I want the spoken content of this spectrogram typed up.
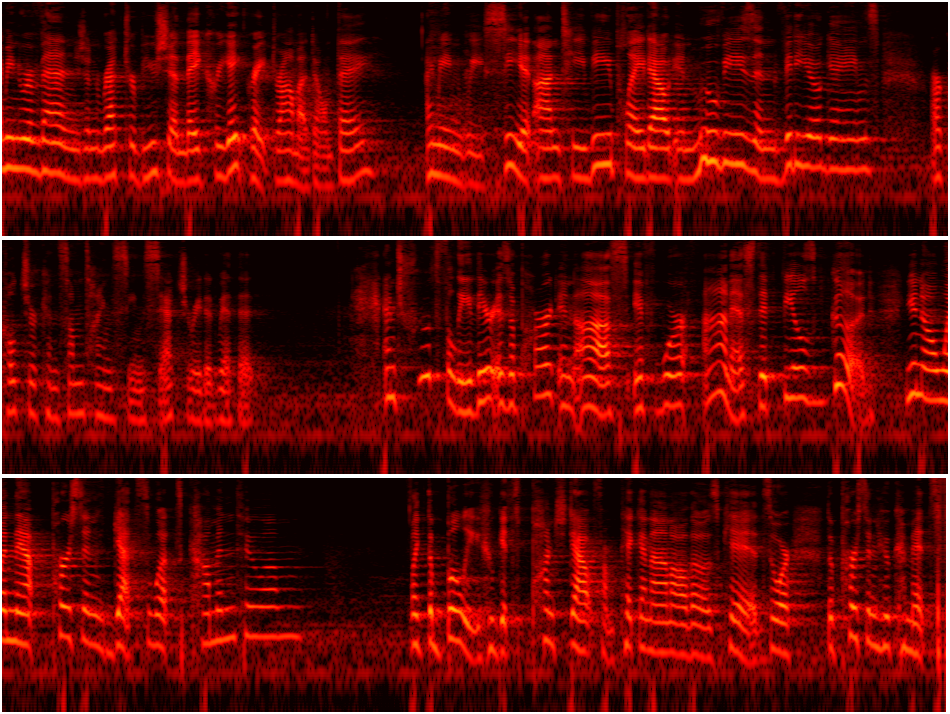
I mean, revenge and retribution, they create great drama, don't they? I mean, we see it on TV, played out in movies and video games. Our culture can sometimes seem saturated with it. And truthfully, there is a part in us, if we're honest, that feels good. You know, when that person gets what's coming to them. like the bully who gets punched out from picking on all those kids, or the person who commits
